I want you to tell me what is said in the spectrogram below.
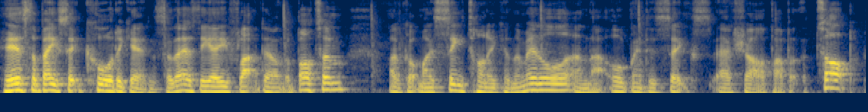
Here's the basic chord again. So there's the A flat down at the bottom. I've got my C tonic in the middle and that augmented six F sharp up at the top.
